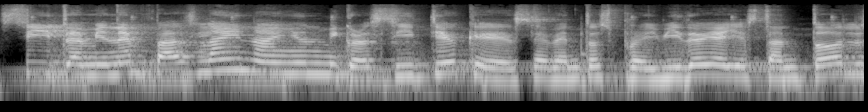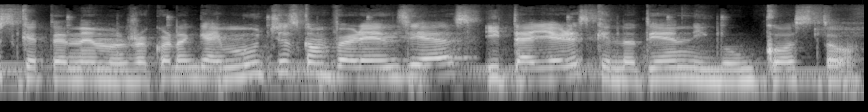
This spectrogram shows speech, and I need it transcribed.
Sí, también en Passline hay un micrositio que es eventos prohibido y ahí están todos los que tenemos. Recuerden que hay muchas conferencias y talleres que no tienen ningún costo.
